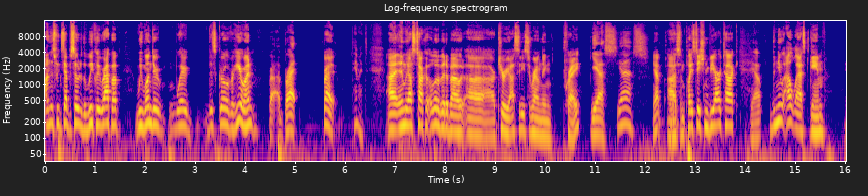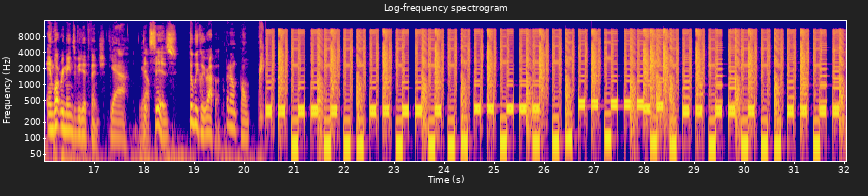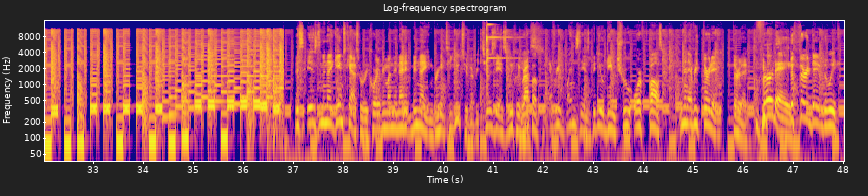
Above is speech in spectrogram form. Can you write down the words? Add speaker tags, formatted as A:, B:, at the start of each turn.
A: On this week's episode of the weekly wrap up, we wonder where this girl over here went.
B: Bre- uh, Brett.
A: Right. Damn it. Uh, and we also talk a little bit about uh, our curiosity surrounding Prey.
B: Yes. Yes.
A: Yep. Uh, Some PlayStation VR talk,
B: Yep.
A: the new Outlast game, and what remains of Edith Finch.
B: Yeah. Yep.
A: This is the weekly wrap up.
B: Ba-dum-bum.
A: This is the Midnight Gamescast. We record every Monday night at midnight and bring it to YouTube every Tuesday as a weekly wrap up, every Wednesday as video game true or false, and then every third day, third day,
B: Third day.
A: the third day of the week.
